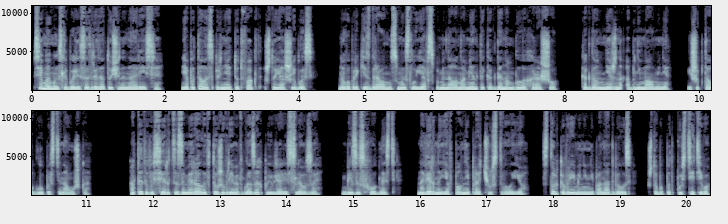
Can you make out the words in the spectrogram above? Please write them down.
Все мои мысли были сосредоточены на Аресе. Я пыталась принять тот факт, что я ошиблась, но, вопреки здравому смыслу, я вспоминала моменты, когда нам было хорошо, когда он нежно обнимал меня и шептал глупости на ушко. От этого сердце замирало, и в то же время в глазах появлялись слезы. Безысходность. Наверное, я вполне прочувствовал ее. Столько времени мне понадобилось, чтобы подпустить его,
